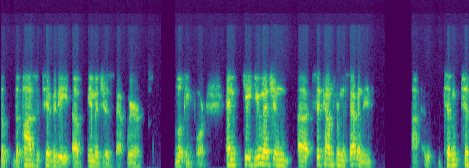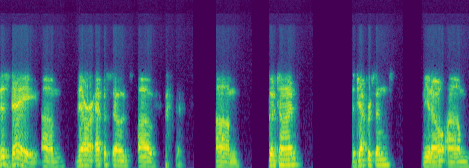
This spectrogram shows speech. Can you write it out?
the the positivity of images that we're looking for. And Keith, you mentioned uh, sitcoms from the 70s. Uh, to, to this day, um, there are episodes of um, Good Times, The Jeffersons, you know, um,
